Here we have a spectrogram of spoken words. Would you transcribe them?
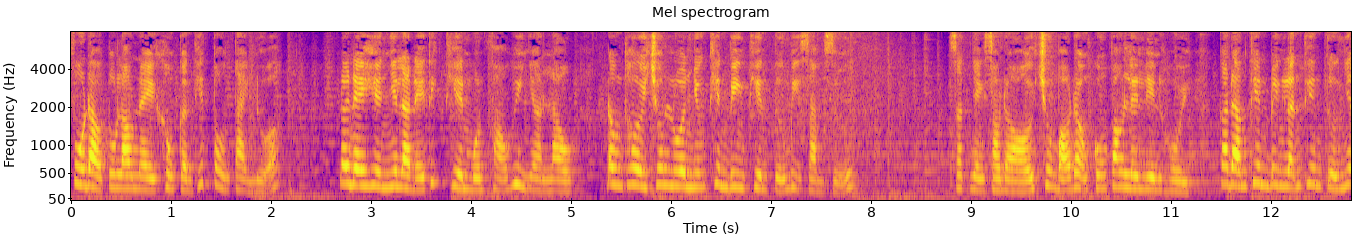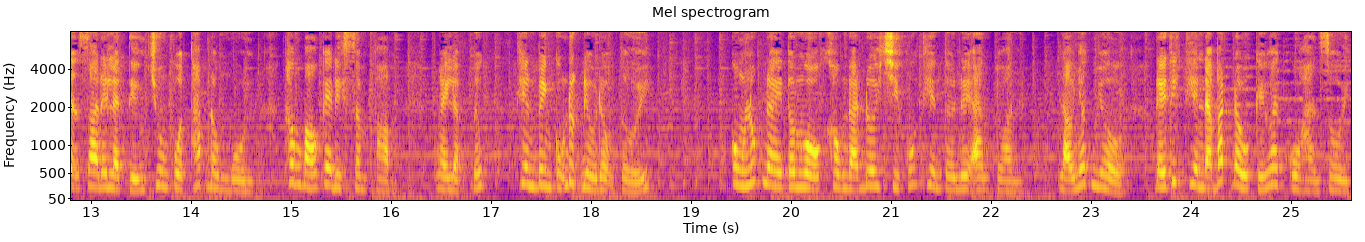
phù đảo tu lao này không cần thiết tồn tại nữa. Lời này hiển nhiên là đế thích thiên muốn phá hủy nhà lầu, đồng thời chôn luôn những thiên binh thiên tướng bị giam giữ. Rất nhanh sau đó, chuông báo động cũng vang lên liên hồi. Cả đám thiên binh lẫn thiên tướng nhận ra đây là tiếng chuông của tháp đồng môn, thông báo kẻ địch xâm phạm. Ngay lập tức, thiên binh cũng được điều động tới. Cùng lúc này, Tôn Ngộ không đã đưa Trí Quốc Thiên tới nơi an toàn. Lão nhắc nhở, Đế Thích Thiên đã bắt đầu kế hoạch của hắn rồi,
